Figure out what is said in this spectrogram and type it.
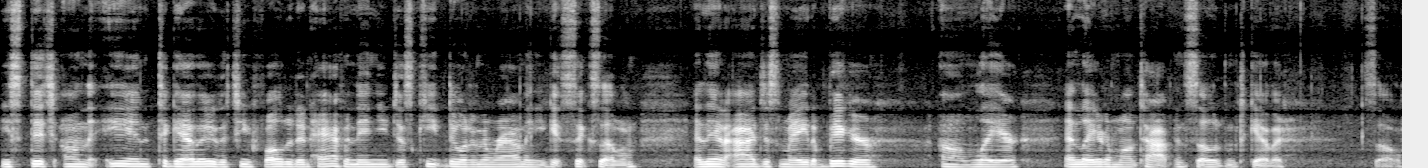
You stitch on the end together that you folded in half and then you just keep doing it around and you get six of them. And then I just made a bigger um, layer and layered them on top and sewed them together. So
